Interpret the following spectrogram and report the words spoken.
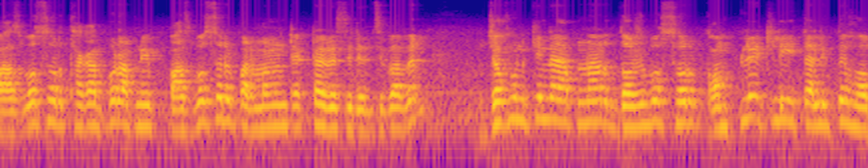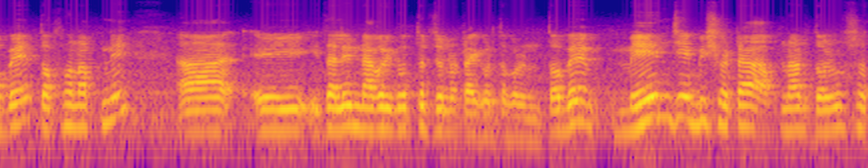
পাঁচ বছর থাকার পর আপনি পাঁচ বছরের পার্মানেন্ট একটা রেসিডেন্সি পাবেন। যখন কিনা আপনার দশ বছর কমপ্লিটলি ইতালিতে হবে, তখন আপনি এই ইতালির নাগরিকত্বের জন্য ট্রাই করতে পারেন। তবে মেন যে বিষয়টা, আপনার দশ বছর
